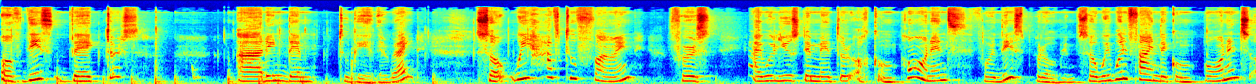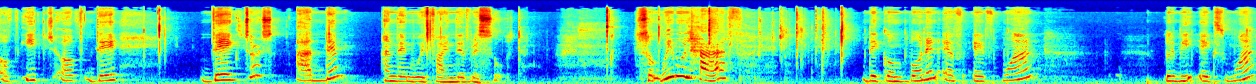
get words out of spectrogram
of these vectors adding them together, right? So we have to find first I will use the method of components for this problem. So we will find the components of each of the vectors, add them, and then we find the result. So we will have the component of F1 will be X1,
